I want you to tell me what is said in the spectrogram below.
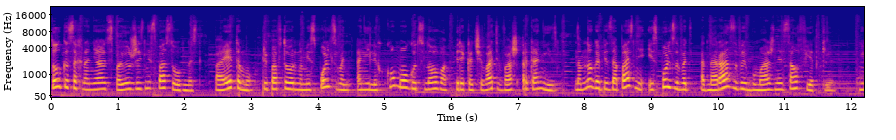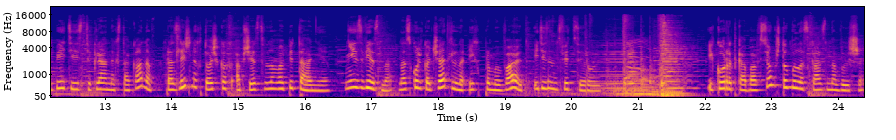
долго сохраняют свою жизнеспособность, поэтому при повторном использовании они легко могут снова перекочевать в ваш организм. Намного безопаснее использовать одноразовые бумажные салфетки. Не пейте из стеклянных стаканов в различных точках общественного питания. Неизвестно, насколько тщательно их промывают и дезинфицируют. И коротко обо всем, что было сказано выше.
